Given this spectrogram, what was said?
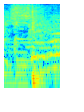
I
